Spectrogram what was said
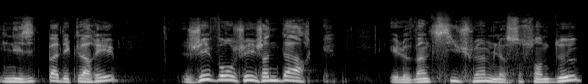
Il n'hésite pas à déclarer J'ai vengé Jeanne d'Arc. Et le 26 juin 1962,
